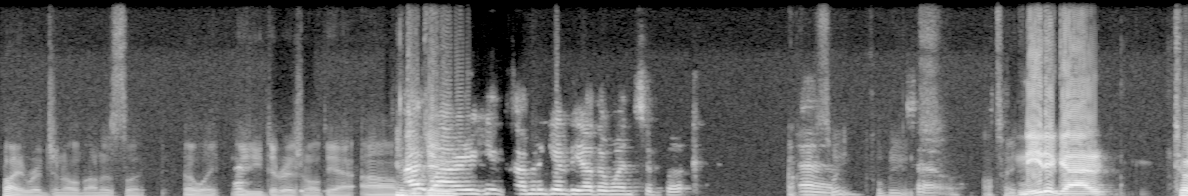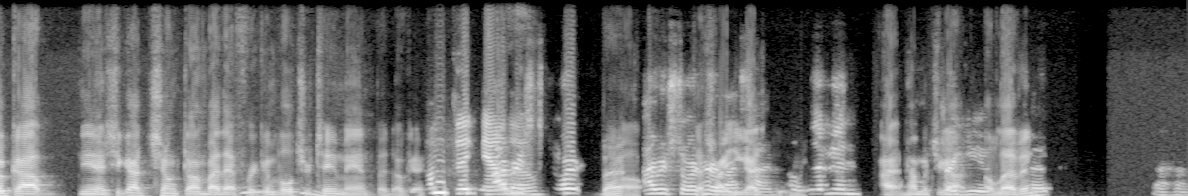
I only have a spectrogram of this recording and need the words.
Probably Reginald, honestly. Oh wait, no, you did Reginald. Yeah. Um. I, you do- well, I already- I'm gonna give the other one to Book. Okay, um, sweet. Cool beans. So I'll take. Nita got took out. You know, she got chunked on by that freaking vulture too, man. But okay. I'm good now I restored. That Oh, I restored her right, last guys time. Eleven All right, how much you got? you. Eleven. Uh huh.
